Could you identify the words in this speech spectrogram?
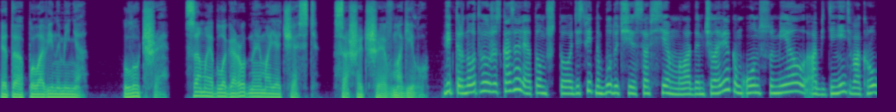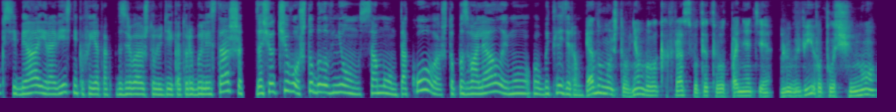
Это половина меня. Лучшая, самая благородная моя часть, сошедшая в могилу. Виктор, ну вот вы уже сказали о том, что действительно, будучи совсем молодым человеком, он сумел объединить вокруг себя и ровесников, и я так подозреваю, что людей, которые были и старше, за счет чего? Что было в нем самом такого, что позволяло ему быть лидером? Я думаю, что в нем было как раз вот это вот понятие любви воплощено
